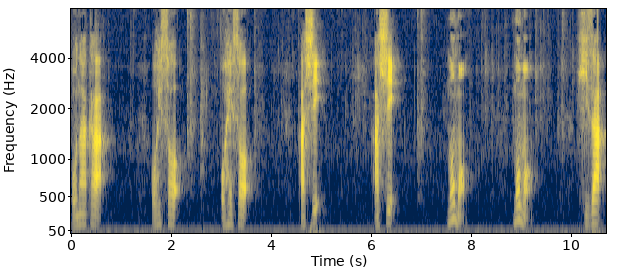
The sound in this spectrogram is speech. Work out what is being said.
お腹、おへそ、おへそ、足、足、もも、もも、膝、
